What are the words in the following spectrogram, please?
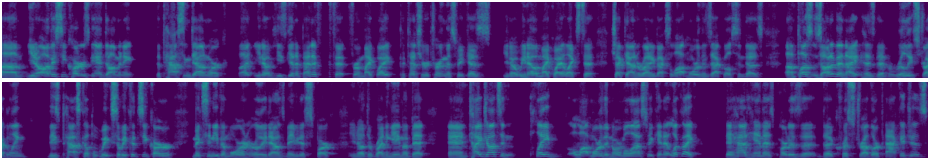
Um, you know, obviously Carter's going to dominate the passing down work, but you know he's going to benefit from Mike White potentially returning this week, as you know we know Mike White likes to check down to running backs a lot more than Zach Wilson does. Um, plus, Zonovan Knight has been really struggling these past couple weeks, so we could see Carter mixing even more on early downs, maybe to spark you know the running game a bit. And Ty Johnson played a lot more than normal last week, and it looked like they had him as part of the the Chris Streveler packages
